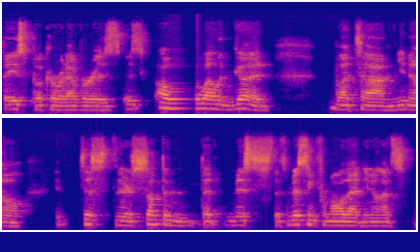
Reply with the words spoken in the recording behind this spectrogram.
Facebook or whatever is is all well and good, but um, you know, it just there's something that miss that's missing from all that. You know, that's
